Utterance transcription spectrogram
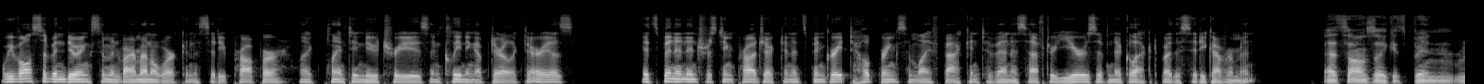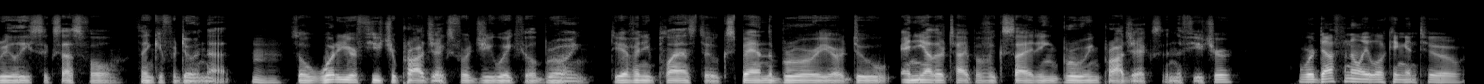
We've also been doing some environmental work in the city proper, like planting new trees and cleaning up derelict areas. It's been an interesting project and it's been great to help bring some life back into Venice after years of neglect by the city government. That sounds like it's been really successful. Thank you for doing that. Mm-hmm. So, what are your future projects for G Wakefield Brewing? Do you have any plans to expand the brewery or do any other type of exciting brewing projects in the future? We're definitely looking into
